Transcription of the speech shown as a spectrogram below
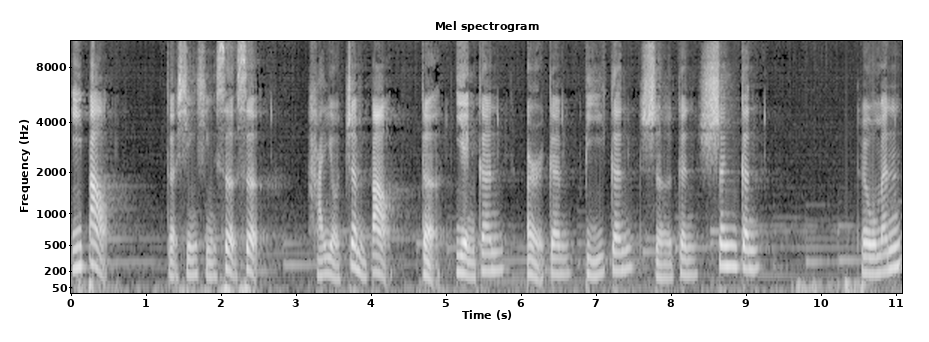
依报的形形色色，还有正报的眼根、耳根、鼻根、舌根、身根。所以我们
